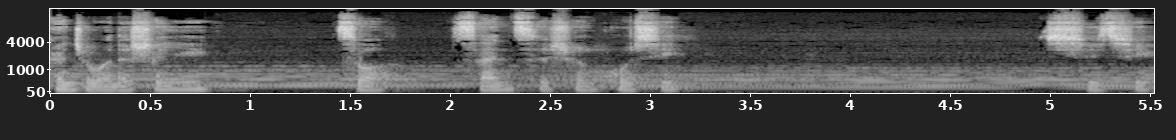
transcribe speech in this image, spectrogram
跟着我的声音，做三次深呼吸。吸气，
